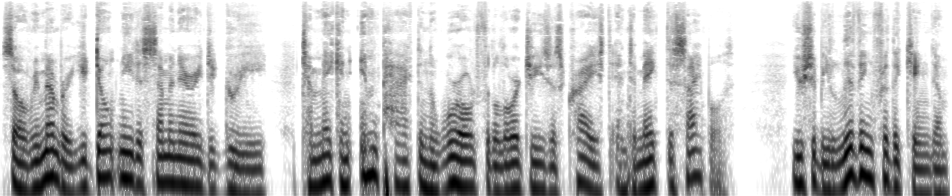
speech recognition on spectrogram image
So remember, you don't need a seminary degree to make an impact in the world for the Lord Jesus Christ and to make disciples. You should be living for the kingdom,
